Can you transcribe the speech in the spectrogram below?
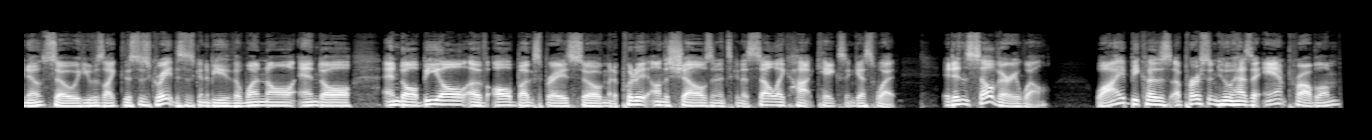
You know, so he was like, this is great. This is going to be the one all, end all, end all, be all of all bug sprays. So I'm going to put it on the shelves and it's going to sell like hotcakes. And guess what? It didn't sell very well. Why? Because a person who has an ant problem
